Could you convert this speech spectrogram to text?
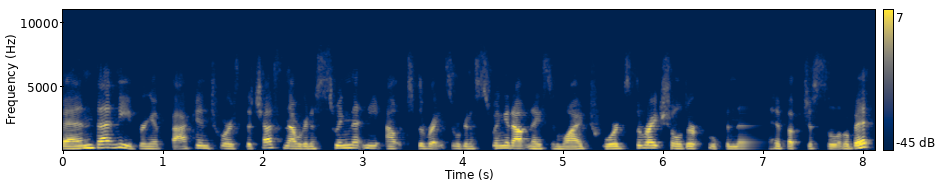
bend that knee, bring it back in towards the chest. Now we're going to swing that knee out to the right. So we're going to swing it out nice and wide towards the right shoulder, open the hip up just a little bit.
